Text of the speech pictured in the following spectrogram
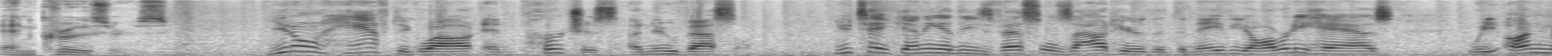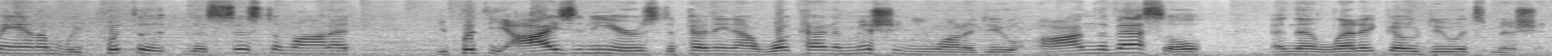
and cruisers. You don't have to go out and purchase a new vessel. You take any of these vessels out here that the Navy already has, we unman them, we put the, the system on it, you put the eyes and ears, depending on what kind of mission you want to do, on the vessel, and then let it go do its mission.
